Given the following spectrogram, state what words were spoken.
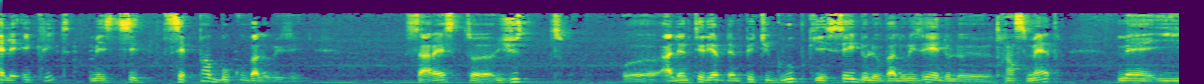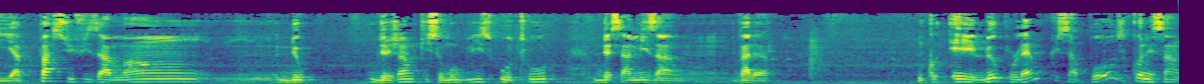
Elle est écrite, mais c'est pas beaucoup valorisé. Ça reste euh, juste euh, à l'intérieur d'un petit groupe qui essaye de le valoriser et de le transmettre, mais il n'y a pas suffisamment de, gens qui se mobilisent autour de sa mise en valeur. Et le problème que ça pose, connaissant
